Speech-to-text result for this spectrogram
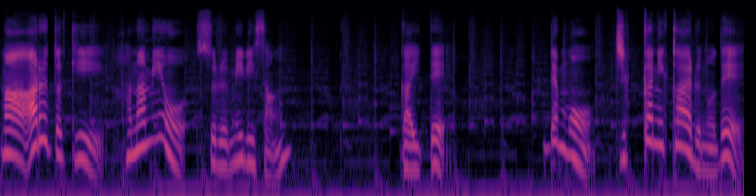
まあある時花見をするミリさんがいてでも実家に帰るので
